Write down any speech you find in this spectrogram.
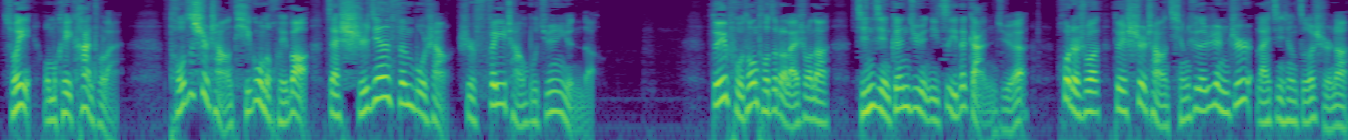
所以我们可以看出来，投资市场提供的回报在时间分布上是非常不均匀的。对于普通投资者来说呢，仅仅根据你自己的感觉，或者说对市场情绪的认知来进行择时呢，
